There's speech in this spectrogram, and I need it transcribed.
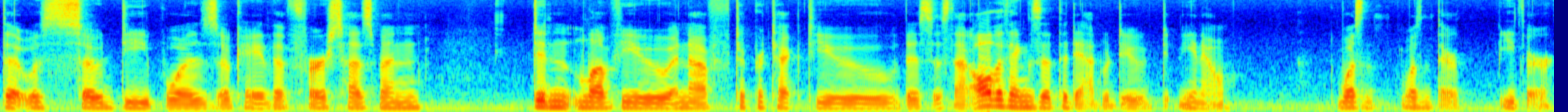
that was so deep was okay, the first husband didn't love you enough to protect you. This is that. All the things that the dad would do, you know, wasn't wasn't there either.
